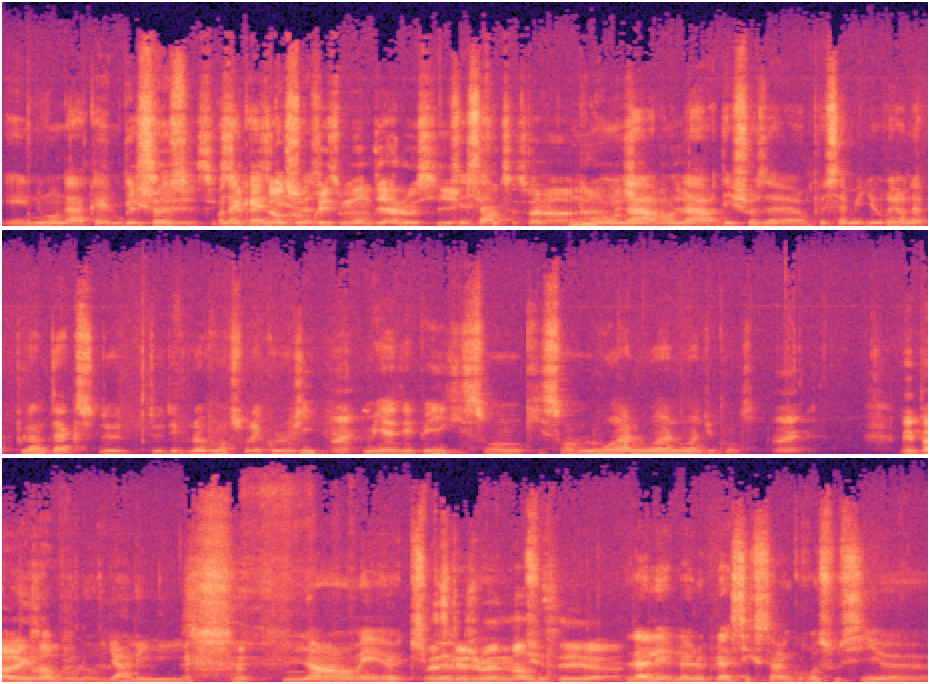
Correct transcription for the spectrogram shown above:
Et nous on a quand même des Oui, choses, C'est on a quand même des choses. entreprises mondiales aussi. C'est ça. faut que ce soit à- Nous on a, on a des choses, on peut s'améliorer, on a plein d'axes de, de développement sur l'écologie, Ouais. mais il y a des pays qui sont, qui sont loin, loin, loin du compte. Ouais. Mais par exemple. Non, mais euh, qui moi, ce que je me demande, tu- c'est. euh, Là, les- le, le plastique, c'est un gros souci euh,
